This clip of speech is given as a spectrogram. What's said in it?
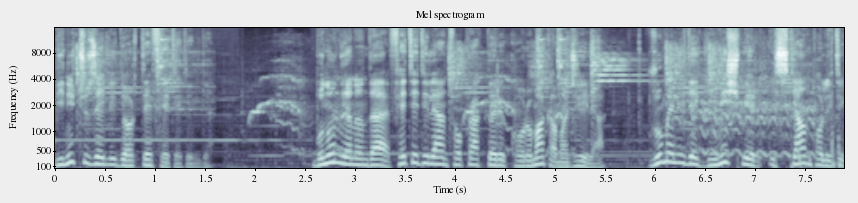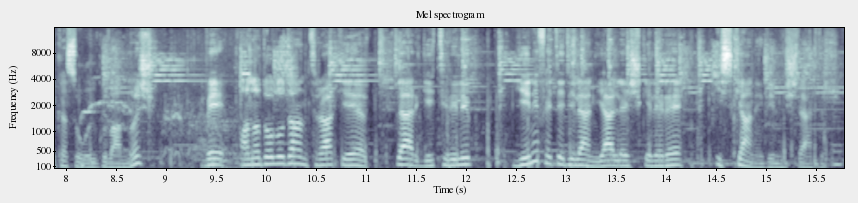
1354'te fethedildi. Bunun yanında fethedilen toprakları korumak amacıyla Rumeli'de geniş bir iskan politikası uygulanmış ve Anadolu'dan Trakya'ya Türkler getirilip yeni fethedilen yerleşkelere iskan edilmişlerdir.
